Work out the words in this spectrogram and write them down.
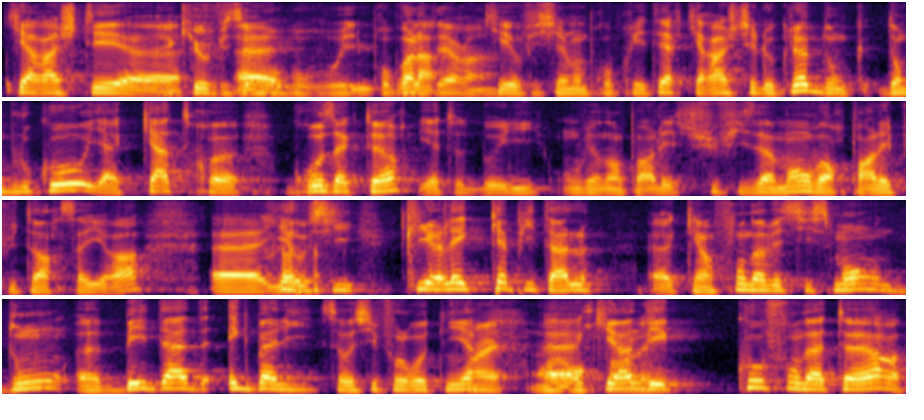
qui a racheté. euh, et qui est officiellement euh, voilà, propriétaire hein. qui est officiellement propriétaire, qui a racheté le club. Donc dans Blueco, il y a quatre euh, gros acteurs. Il y a Todd Boehly, on vient d'en parler suffisamment, on va en reparler plus tard, ça ira. Euh, il y a aussi Clear Lake Capital, euh, qui est un fonds d'investissement dont euh, Bedad Ekbali, ça aussi il faut le retenir, Ouais, euh, qui est un des cofondateurs.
